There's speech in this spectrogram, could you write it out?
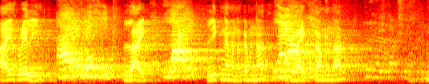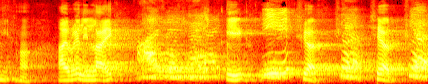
I really I really like like लिखना है मन्नर क्या मन्नर like का manner huh. I really like. I really like. Eat. Eat. Share. Share. Share. Share.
